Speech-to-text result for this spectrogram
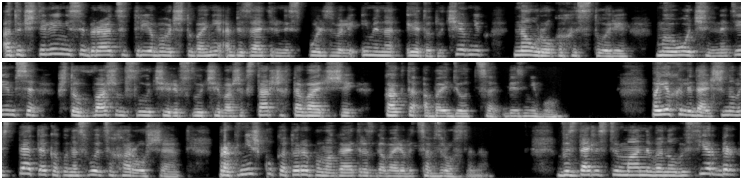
от учителей не собираются требовать, чтобы они обязательно использовали именно этот учебник на уроках истории. Мы очень надеемся, что в вашем случае или в случае ваших старших товарищей как-то обойдется без него. Поехали дальше. Новость пятая, как у нас водится, хорошая. Про книжку, которая помогает разговаривать со взрослыми. В издательстве Ман Ивановой Фербер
